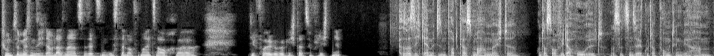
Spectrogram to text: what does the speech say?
tun zu müssen, sich damit auseinanderzusetzen, ist dann oftmals auch äh, die Folge wirklich dazu pflichten. Ja. Also was ich gerne mit diesem Podcast machen möchte, und das auch wiederholt, das ist jetzt ein sehr guter Punkt, den wir haben,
